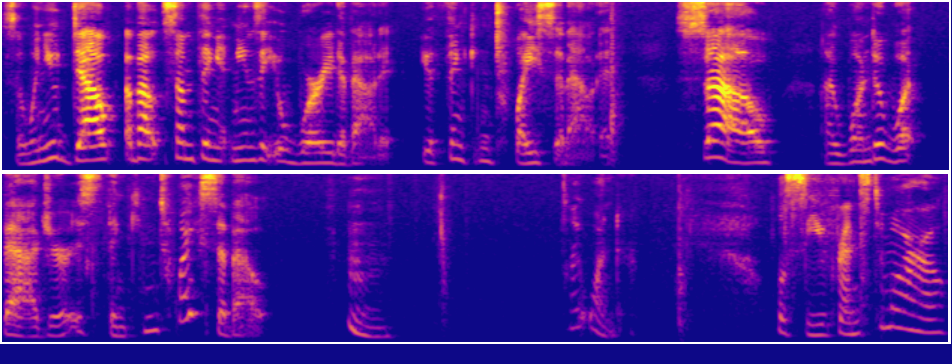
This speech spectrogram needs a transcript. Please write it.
So when you doubt about something, it means that you're worried about it. You're thinking twice about it. So I wonder what Badger is thinking twice about. Hmm. I wonder. We'll see you friends tomorrow.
